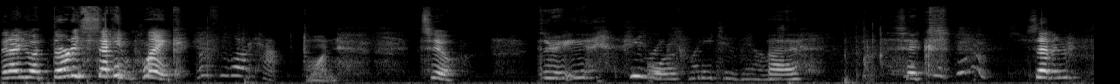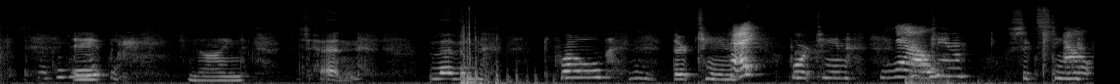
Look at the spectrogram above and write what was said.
Then I do a 30 second plank. This is our cat. One, two, three, She's Four, like 22 pounds. five, six, seven, eight, nine, ten, eleven, twelve, thirteen, Hey, fourteen, no. fifteen, sixteen, Out.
